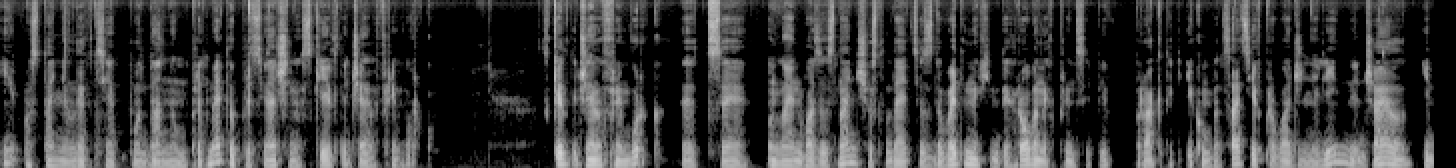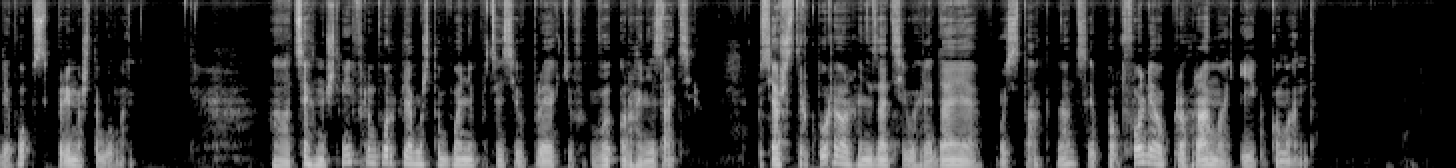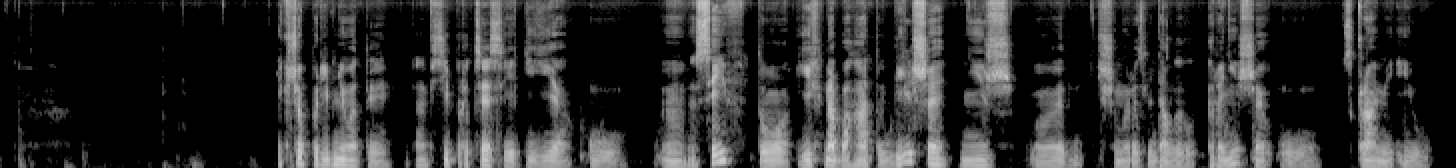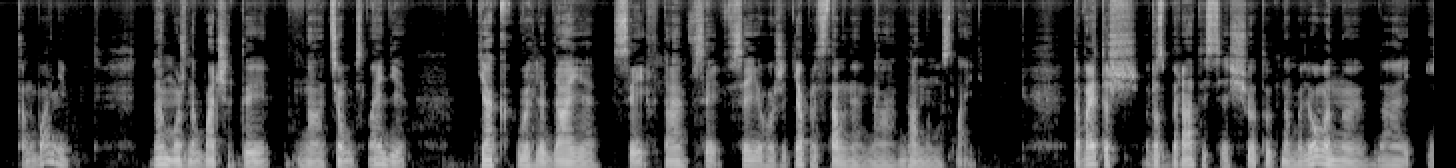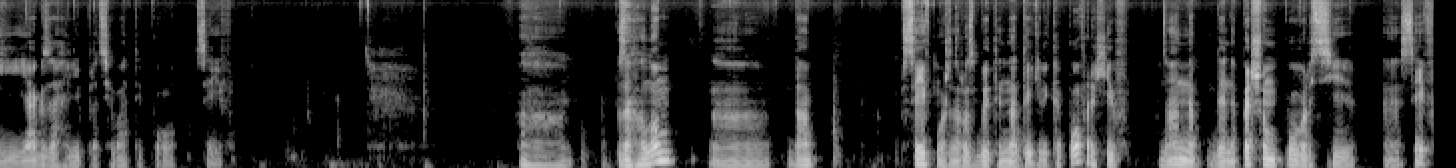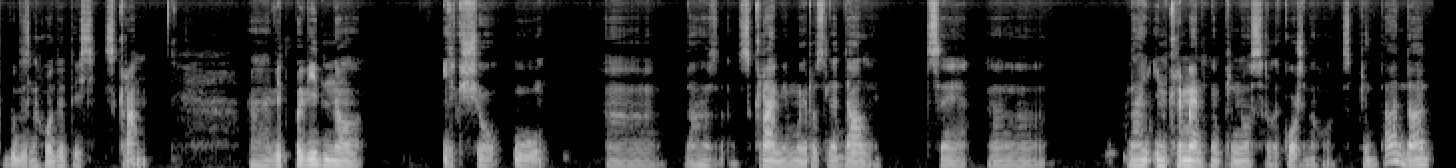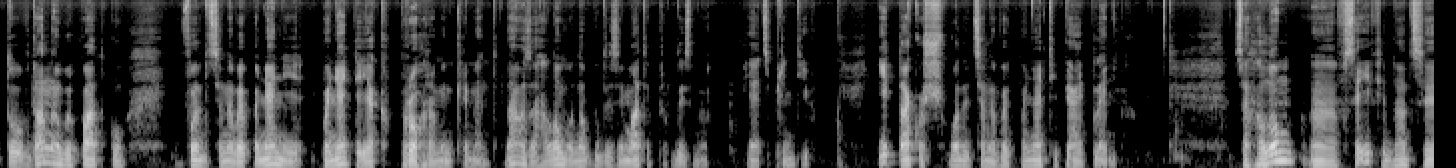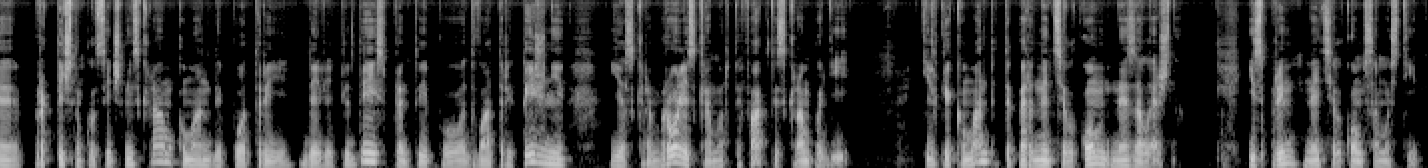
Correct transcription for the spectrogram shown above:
І остання лекція по даному предмету присвячена Scaled Agile Framework. Scaled Agile Framework – це онлайн-база знань, що складається з доведених інтегрованих принципів, практик і компенсацій впровадження Lean, Agile і DevOps при масштабуванні. Це гнучний фреймворк для масштабування процесів проєктів в організаціях. Уся ж структура організації виглядає ось так: це портфоліо, програма і команда. Якщо порівнювати всі процеси, які є у е, Safe, то їх набагато більше, ніж е, що ми розглядали раніше у Scrum і у Kanban. Да, Можна бачити на цьому слайді, як виглядає Safe, да, все, все його життя представлене на даному слайді. Давайте ж розбиратися, що тут намальовано, да, і як взагалі працювати по Safe. Загалом да, сейф можна розбити на декілька поверхів, да, де на першому поверсі е, сейфу буде знаходитись скрам. Е, відповідно, якщо у е, да, скрамі ми розглядали це да, інкремент ми приносили кожного спринта, да, то в даному випадку вводиться нове поняття поняття як програм інкремент. Да? Загалом воно буде займати приблизно 5 спринтів. І також вводиться нове поняття PI Planning. Загалом е, в сейфі да, це практично класичний скрам, команди по 3-9 людей, спринти по 2-3 тижні, є скрам ролі, скрам артефакти, скрам події. Тільки команда тепер не цілком незалежна, і спринт не цілком самостійний.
